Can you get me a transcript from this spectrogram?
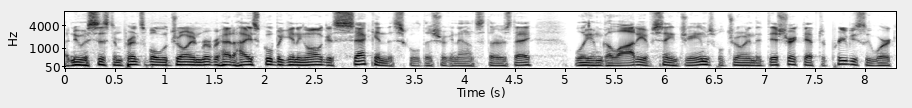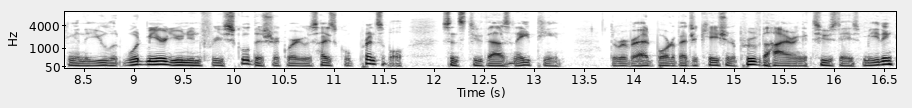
A new assistant principal will join Riverhead High School beginning August 2nd, the school district announced Thursday. William Galati of St. James will join the district after previously working in the Hewlett Woodmere Union Free School District, where he was high school principal since 2018. The Riverhead Board of Education approved the hiring at Tuesday's meeting.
